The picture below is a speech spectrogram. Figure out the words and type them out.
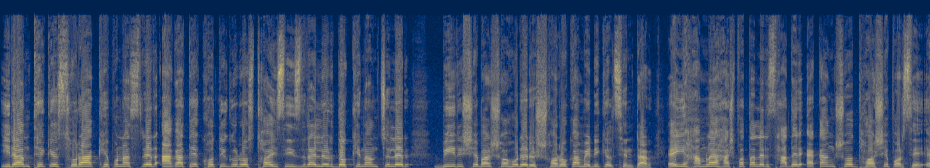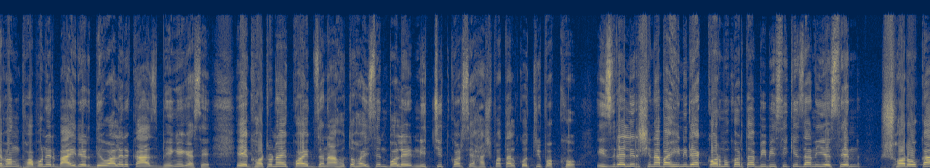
ইরান থেকে সোরা ক্ষেপণাস্ত্রের আঘাতে ক্ষতিগ্রস্ত হয়েছে ইসরায়েলের দক্ষিণাঞ্চলের বীর সেবা শহরের সরকা মেডিকেল সেন্টার। এই হামলায় হাসপাতালের ছাদের একাংশ ধসে পড়ছে এবং ভবনের বাইরের দেওয়ালের কাজ ভেঙে গেছে। এ ঘটনায় কয়েকজন আহত হয়েছেন বলে নিশ্চিত করছে হাসপাতাল কর্তৃপক্ষ। ইসরায়েলের সেনাবাহিনীর এক কর্মকর্তা বিবিসিকে জানিয়েছেন সরকা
